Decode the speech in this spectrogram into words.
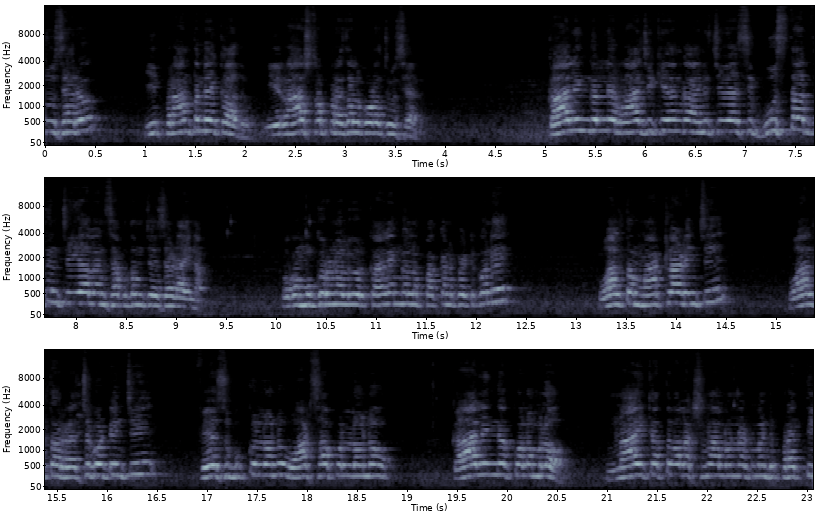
చూశారు. ఈ ప్రాంతమే కాదు ఈ రాష్ట్ర ప్రజలు కూడా చూశారు. కాళింగుల్ని రాజకీయంగా అణిచివేసి భూస్థాపితం చేయాలని శపథం చేశాడు ఆయన. ఒక ముగ్గురు నలుగురు కాళింగులను పక్కన పెట్టుకొని వాళ్ళతో మాట్లాడించి వాళ్ళతో రెచ్చగొట్టించి ఫేస్బుక్లోను వాట్సాప్ల్లోనూ కాళింగ కులంలో నాయకత్వ లక్షణాలు ఉన్నటువంటి ప్రతి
